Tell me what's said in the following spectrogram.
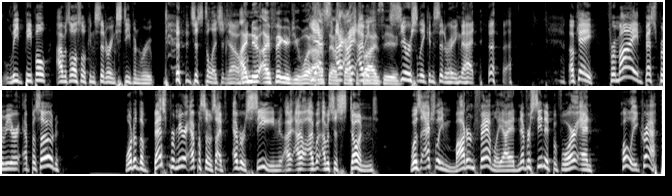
lead people, I was also considering Stephen Root, just to let you know. I knew, I figured you would. yes, Honestly, I was kind of I, I, I was he. seriously considering that. okay, for my best premiere episode, one of the best premiere episodes I've ever seen. I I, I- I was just stunned. Was actually Modern Family. I had never seen it before, and holy crap,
